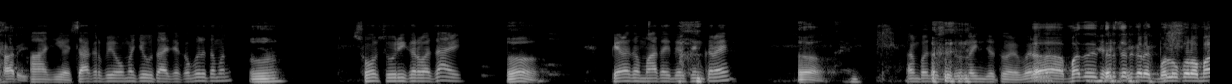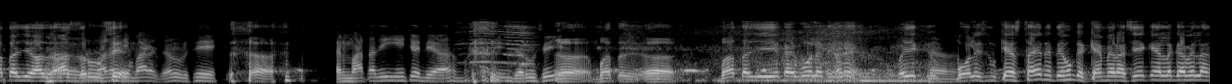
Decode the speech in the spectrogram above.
હારી. હા જી વાત. સાગરભાઈ ઓમાં કેવું થાય છે ખબર તમને? હમ. ચોર ચોરી કરવા જાય હા. પેલા તો માતાજી દર્શન કરાય હા. અને બધું બધું લઈને જતો રહે બરાબર? હા માતાજી દર્શન કરે ભલું કરો. માતાજી આજ આજ જરૂર છે. માતાજી મારે જરૂર છે. અને માતાજી છે જરૂર છે માતાજી માતાજી એ કઈ બોલે નહીં. અને પછી પોલીસનું કેસ થાય ને તે શું કે કેમેરા છે કે લગાવેલા?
